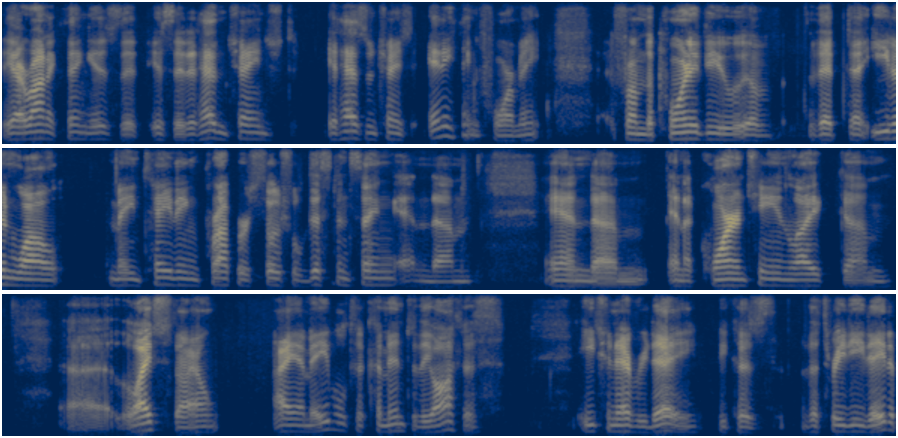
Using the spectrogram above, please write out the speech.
the ironic thing is that is that it hasn't changed. It hasn't changed anything for me, from the point of view of that uh, even while maintaining proper social distancing and um, and um, and a quarantine like um, uh, lifestyle, I am able to come into the office each and every day because the 3D data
